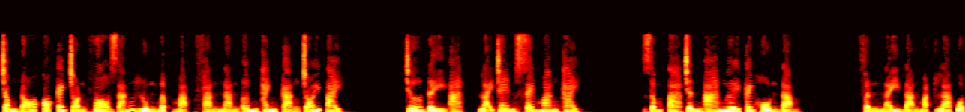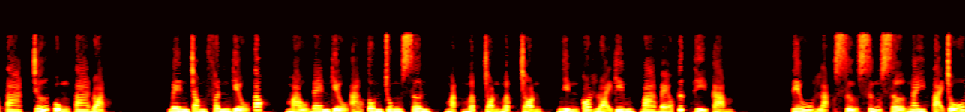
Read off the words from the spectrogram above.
Trong đó có cái tròn vo dáng lùn mập mạp phàn nàn âm thanh càng chói tai. Chớ đẩy a lại chen sẽ mang thai. Giấm ta chân a ngươi cái hồn đảm. Phần này đạn mặt là của ta, chớ cùng ta đoạt. Bên trong phân kiểu tóc, màu đen kiểu áo tôn trung sơn, mặt mập tròn mập tròn, nhìn có loại kim ba béo tức thì cảm. Tiếu lạc sử xứng sờ ngay tại chỗ,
